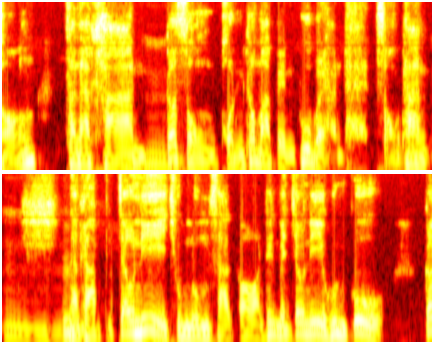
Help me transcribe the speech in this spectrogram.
ของธนาคารก็ส่งคนเข้ามาเป็นผู้บริหารแผนสองท่านนะครับ เจ้าหนี้ชุมนุมสากลที่เป็นเจ้าหนี้หุ้นกู้ ก็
